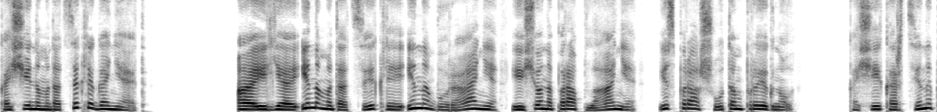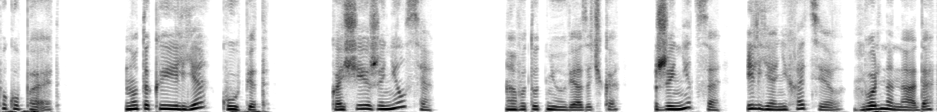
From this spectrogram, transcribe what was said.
Кощей на мотоцикле гоняет. А Илья и на мотоцикле, и на буране, и еще на параплане, и с парашютом прыгнул. Кощей картины покупает. Ну так и Илья купит. Кощей женился? А вот тут неувязочка. Жениться Илья не хотел, больно надо.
